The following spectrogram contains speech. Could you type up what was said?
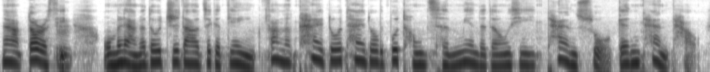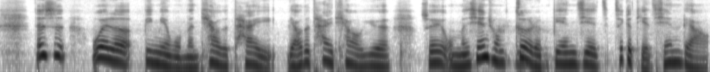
那 Dorothy，我们两个都知道这个电影放了太多太多不同层面的东西探索跟探讨，但是为了避免我们跳的太聊得太跳跃，所以我们先从个人边界这个点先聊。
